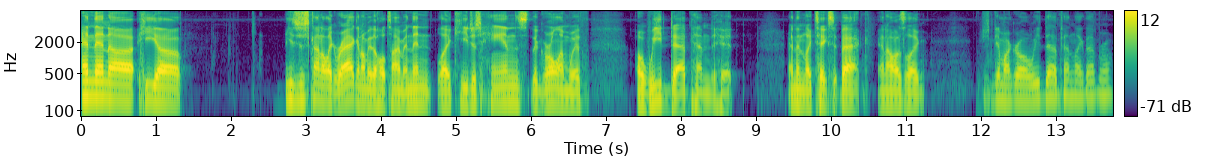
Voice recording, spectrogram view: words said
And then uh, he uh, he's just kind of like ragging on me the whole time, and then like he just hands the girl I'm with a weed dab pen to hit, and then like takes it back, and I was like, "Just give my girl a weed dab pen like that, bro?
